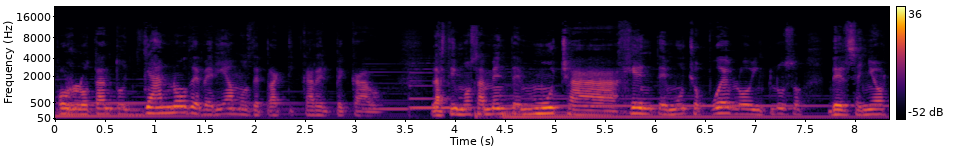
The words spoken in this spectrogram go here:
por lo tanto ya no deberíamos de practicar el pecado. Lastimosamente mucha gente, mucho pueblo incluso del Señor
